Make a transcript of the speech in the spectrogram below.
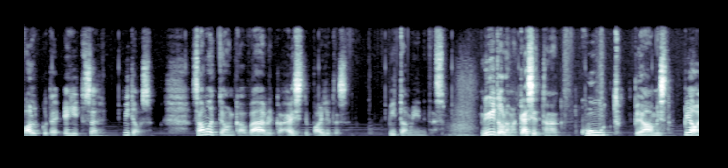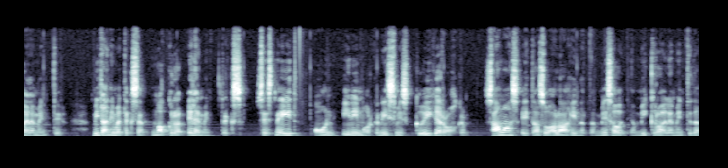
valkude ehituse videos. samuti on ka väävlika hästi paljudes vitamiinides. nüüd oleme käsitlenud kuut peamist bioelementi, mida nimetatakse makroelementideks, sest neid on inimorganismis kõige rohkem samas ei tasu alahinnata meso- ja mikroelementide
